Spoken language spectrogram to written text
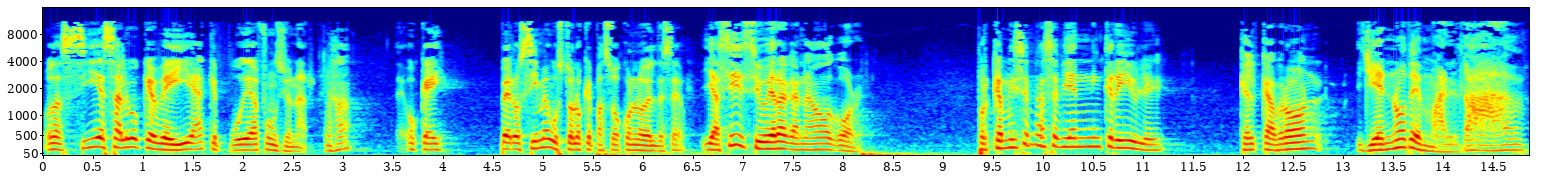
O sea, sí es algo que veía que pudiera funcionar. Ajá. Ok. Pero sí me gustó lo que pasó con lo del deseo. Y así si hubiera ganado Gore. Porque a mí se me hace bien increíble que el cabrón lleno de maldad,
